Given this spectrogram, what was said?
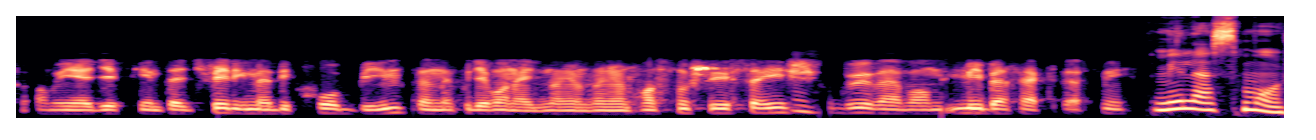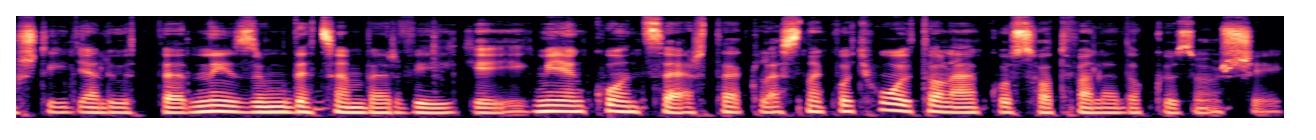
ami egyébként egy félig meddig hobbi, ennek ugye van egy nagyon-nagyon hasznos része is. Bőven van mi befektetni. Mi lesz most így előtted? Nézzünk december végéig. Milyen koncertek lesznek, vagy hol találkozhat veled a közönség?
